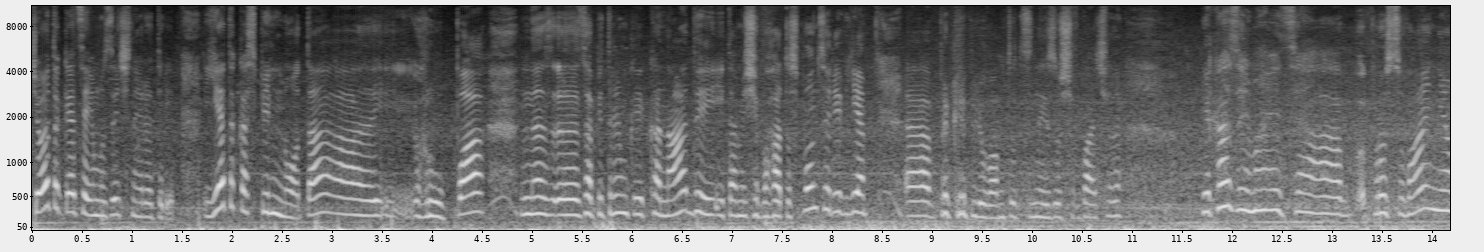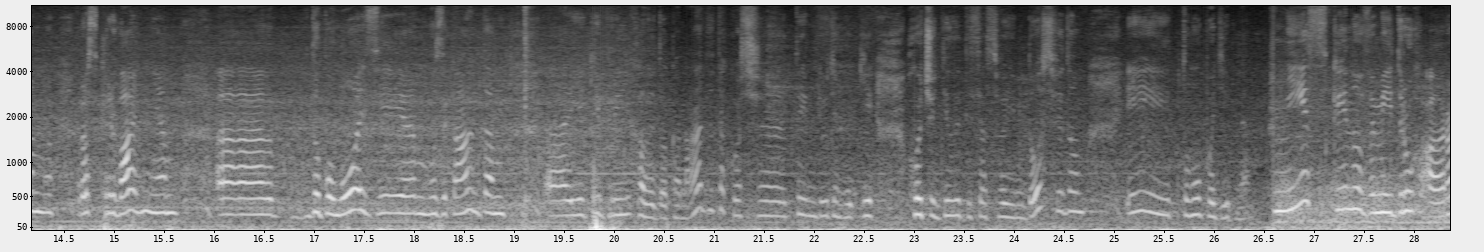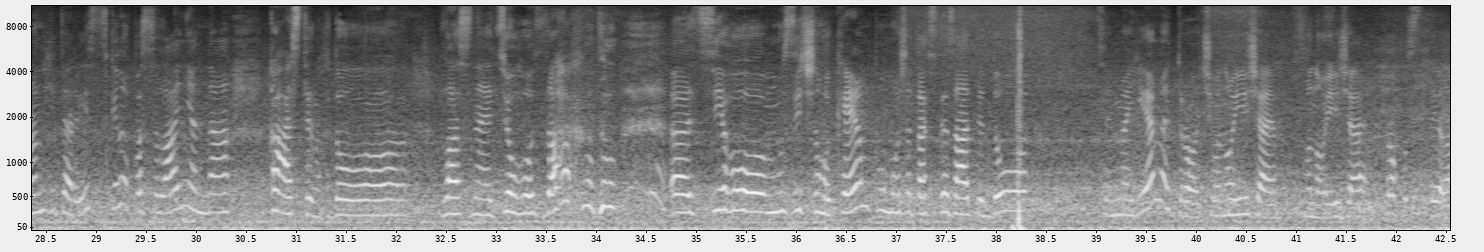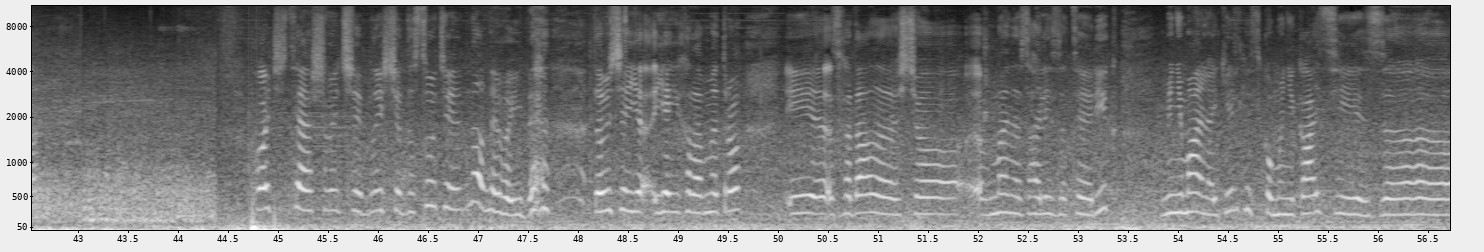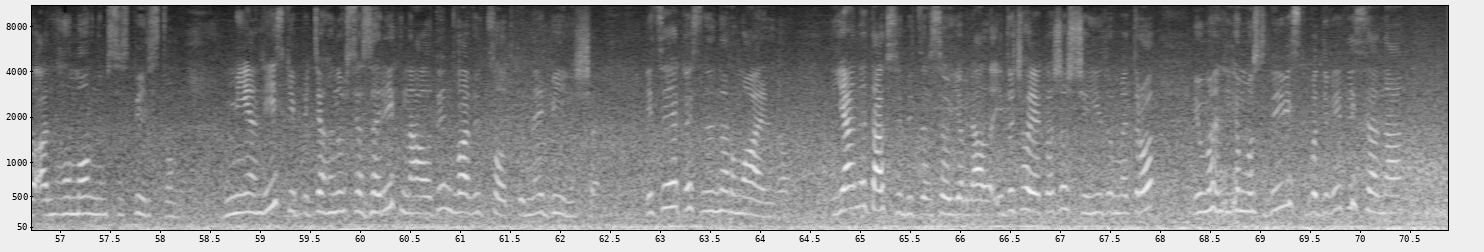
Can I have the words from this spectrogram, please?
Що таке цей музичний ретріт? Є така спільнота, е, група е, за підтримки Канади, і там ще багато спонсорів є. Е, Прикріплю вам тут знизу, щоб бачили. Яка займається просуванням, розкриванням, е, допомозі музикантам, е, які приїхали до Канади, також е, тим людям, які хочуть ділитися своїм досвідом і тому подібне. Мені скинув мій друг Арон, гітарист, скинув посилання на кастинг до власне цього заходу, цього музичного кемпу, можна так сказати, до це моє метро, чи воно їжджає? Воно їжджає. Пропустила. Хочеться швидше ближче до суті, але не вийде. Тому що я, я їхала в метро і згадала, що в мене взагалі за цей рік мінімальна кількість комунікації з е, англомовним суспільством. Мій англійський підтягнувся за рік на 1-2%, не більше. І це якось ненормально. Я не так собі це все уявляла. І до чого я кажу, що їду в метро, і в мене є можливість подивитися на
